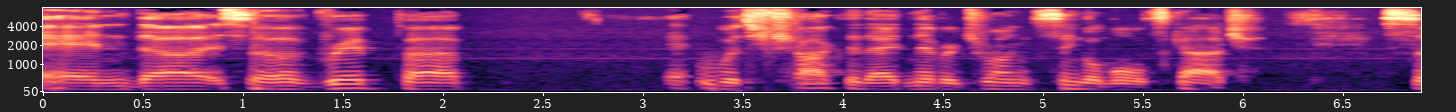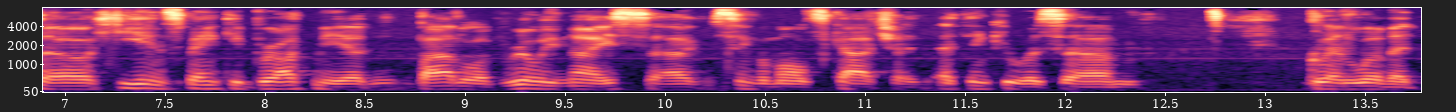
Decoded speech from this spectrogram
And uh, so Rip uh, was shocked that I'd never drunk single malt scotch. So he and Spanky brought me a bottle of really nice uh, single malt scotch. I, I think it was um, Glenlivet,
